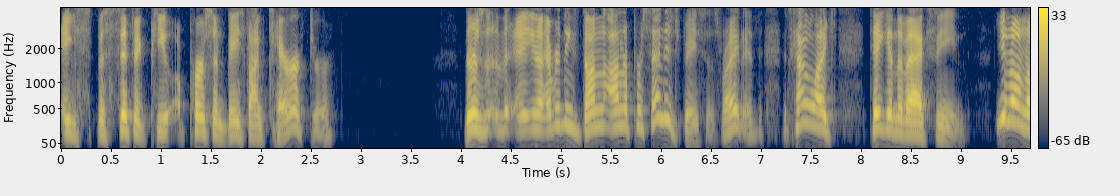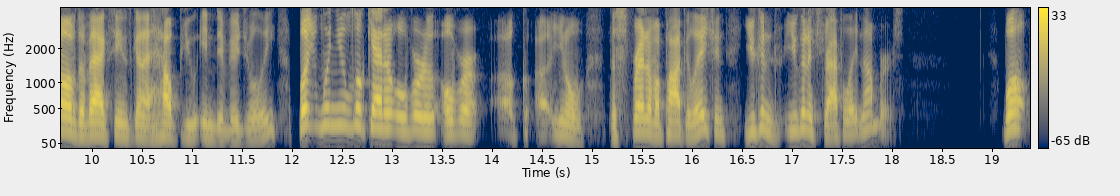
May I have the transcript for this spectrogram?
a specific pe- person based on character. There's you know everything's done on a percentage basis right? It's, it's kind of like taking the vaccine. You don't know if the vaccine is going to help you individually but when you look at it over over uh, you know the spread of a population you can you can extrapolate numbers. Well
